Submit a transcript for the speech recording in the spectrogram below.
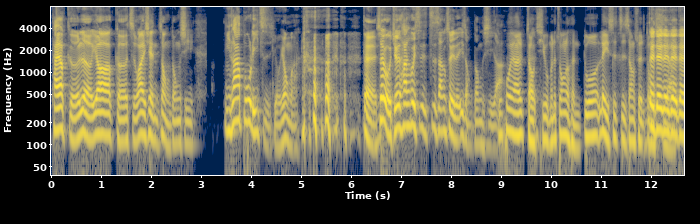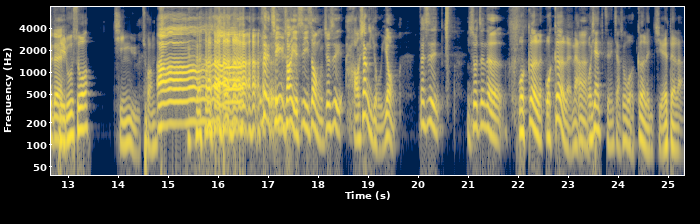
它要隔热，又要隔紫外线这种东西，你拉玻璃纸有用吗？对，所以我觉得它会是智商税的一种东西啦。不会啊，早期我们都装了很多类似智商税的东西，对对对对对对，比如说晴雨窗啊，这个晴雨窗也是一种，就是好像有用，但是 你说真的，我个人我个人啊，嗯、我现在只能讲说，我个人觉得啦，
